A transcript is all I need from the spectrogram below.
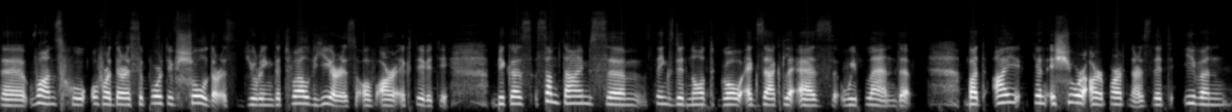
the ones who offered their supportive shoulders during the 12 years of our activity because sometimes um, things did not go exactly as we planned. But I can assure our partners that even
